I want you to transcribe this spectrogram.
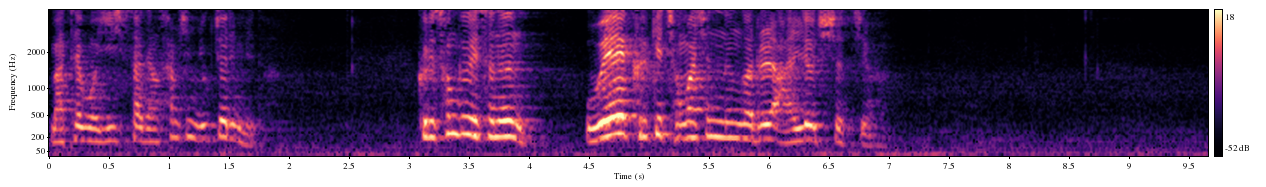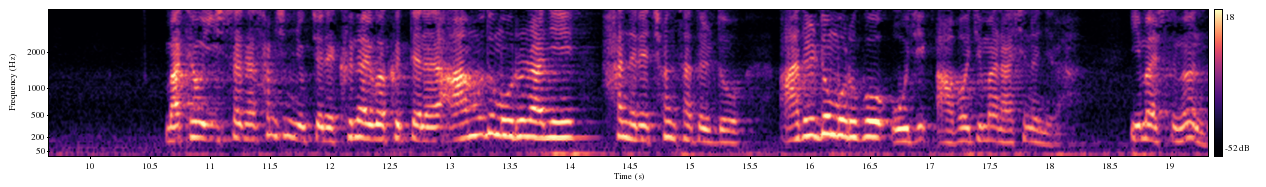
마태복음 24장 36절입니다. 그리고 성경에서는 왜 그렇게 정하셨는가를 알려주셨죠. 마태복음 24장 36절에 그날과 그때는 아무도 모르나니 하늘의 천사들도 아들도 모르고 오직 아버지만 아시느니라. 이 말씀은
